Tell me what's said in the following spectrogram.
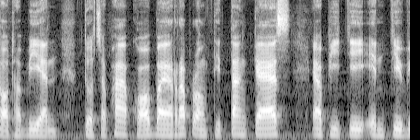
ต่อทะเบียน ตรวจสภาพขอใบรับรองติดตั้งแก๊ส LPG NGV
